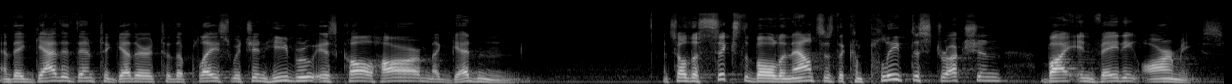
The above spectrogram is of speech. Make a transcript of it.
and they gathered them together to the place which in Hebrew is called Har Mageddon. And so the sixth bowl announces the complete destruction by invading armies.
